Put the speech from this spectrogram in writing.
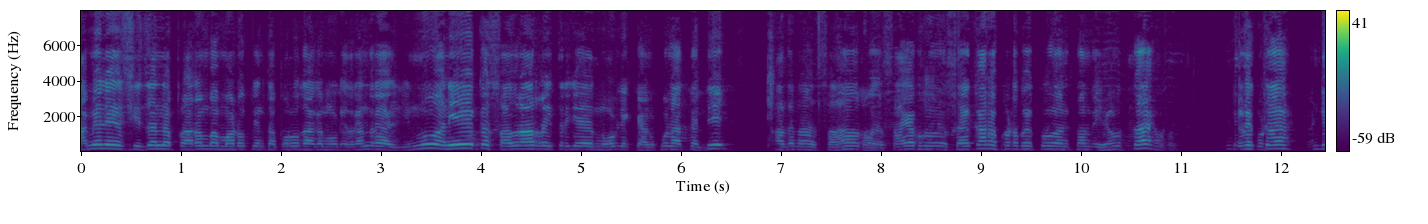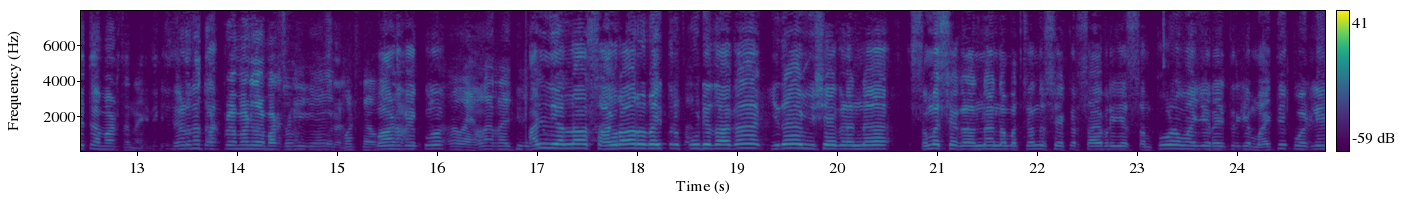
ಆಮೇಲೆ ಸೀಸನ್ ಪ್ರಾರಂಭ ಮಾಡೋಕ್ಕಿಂತ ಪೂರ್ವದಾಗ ನೋಡಿದ್ರೆ ಅಂದ್ರೆ ಇನ್ನೂ ಅನೇಕ ಸಾವಿರಾರು ರೈತರಿಗೆ ನೋಡ್ಲಿಕ್ಕೆ ಅನುಕೂಲ ಆಗ್ತೈತಿ. ಅದನ್ನ ಸಹ ಸಾಹೇಬರು ಸಹಕಾರ ಕೊಡಬೇಕು ಅಂತಂದು ಹೇಳುತ್ತಾ ಖಂಡಿತ ಮಾಡ್ತಾನೆ. ಮಾಡಬೇಕು. ಅಲ್ಲಿ ಎಲ್ಲ ಸಾವಿರಾರು ರೈತರು ಕೂಡಿದಾಗ ಇದೇ ವಿಷಯಗಳನ್ನ ಸಮಸ್ಯೆಗಳನ್ನ ನಮ್ಮ ಚಂದ್ರಶೇಖರ್ ಸಾಹೇಬರಿಗೆ ಸಂಪೂರ್ಣವಾಗಿ ರೈತರಿಗೆ ಮಾಹಿತಿ ಕೊಡ್ಲಿ.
